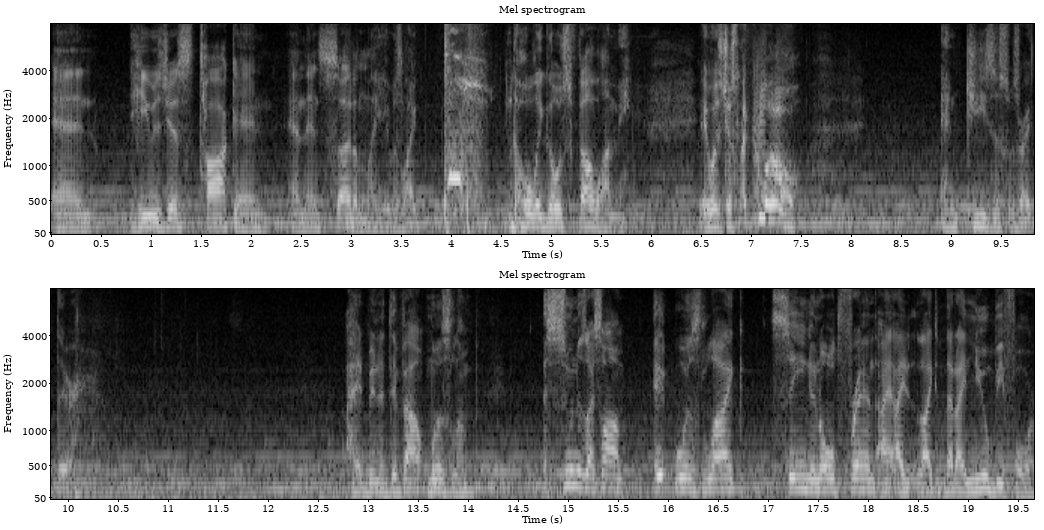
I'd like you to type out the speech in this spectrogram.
And he was just talking, and then suddenly it was like, the Holy Ghost fell on me. It was just like, whoa. And Jesus was right there. I had been a devout Muslim, as soon as I saw him, it was like seeing an old friend I, I, like that I knew before.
